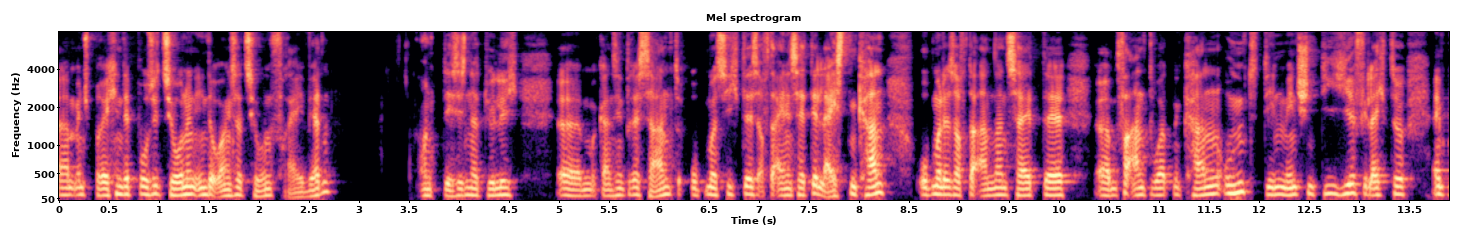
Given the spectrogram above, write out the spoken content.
ähm, entsprechende Positionen in der Organisation frei werden. Und das ist natürlich ähm, ganz interessant, ob man sich das auf der einen Seite leisten kann, ob man das auf der anderen Seite ähm, verantworten kann und den Menschen, die hier vielleicht so ein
